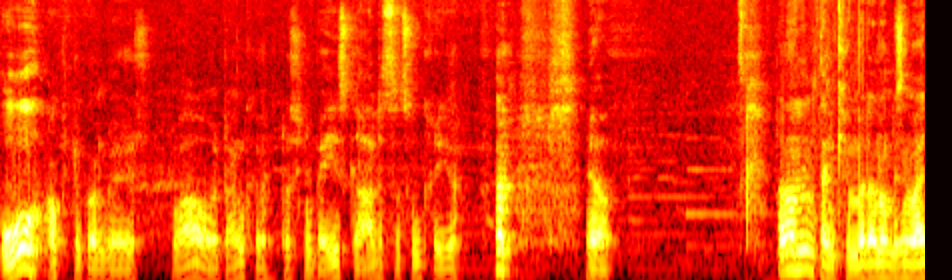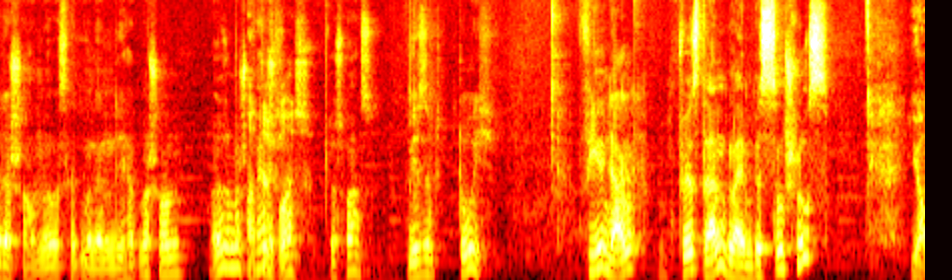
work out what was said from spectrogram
Oh! Octagon Base. Wow, danke, dass ich eine Base gratis dazu kriege. ja. Ähm, dann können wir da noch ein bisschen weiter schauen. Ne? Was hätten wir denn? Die hat man schon. Also sind wir schon das fertig. war's. Das war's. Wir sind durch. Vielen Dank fürs Dranbleiben bis zum Schluss. Ja,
